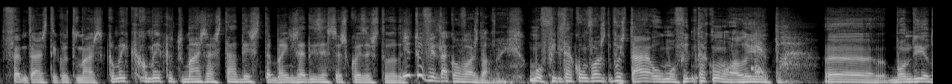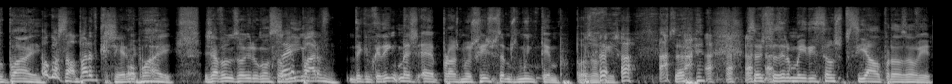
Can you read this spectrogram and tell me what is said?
Fantástico o Tomás. Como é, que, como é que o Tomás já está deste tamanho, já diz estas coisas todas? E o teu filho está com voz de homem? O meu filho está com voz, depois está, o meu filho está com ali. Ah, bom dia do pai. Ó Gonçalo, para de crescer. Oh pai, já vamos ouvir o Gonçalinho Sai parvo. daqui a bocadinho, mas eh, para os meus filhos precisamos de muito tempo para os ouvir. Precisamos fazer uma edição especial para os ouvir.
